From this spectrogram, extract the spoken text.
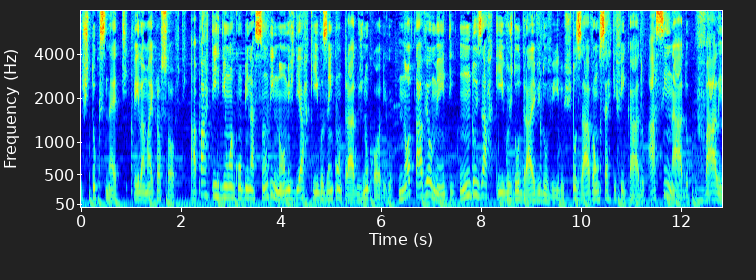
Stuxnet pela Microsoft, a partir de uma combinação de nomes de arquivos encontrados no código. Notavelmente, um dos arquivos do drive do vírus usava um certificado assinado válido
